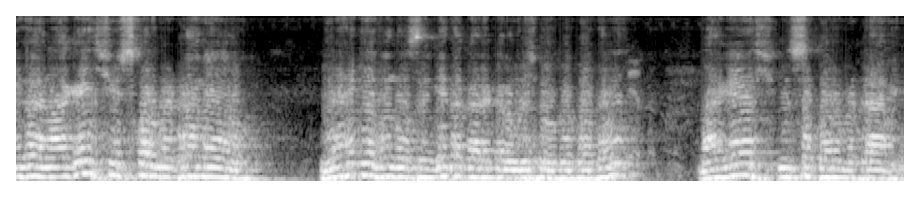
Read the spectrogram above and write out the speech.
ಈಗ ನಾಗೇಶ್ ಈಶ್ವರ್ ಮೆಡ್ರಾಮಿ ಅವರು ವೇದಿಕೆ ಬಂದು ಸಂಗೀತ ಕಾರ್ಯಕ್ರಮ ನಡೆಸಿಕೊಳ್ಬೇಕಾದ್ರೆ ನಾಗೇಶ್ ಈಶ್ವರ್ ಮೆಡ್ರಾಮಿ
